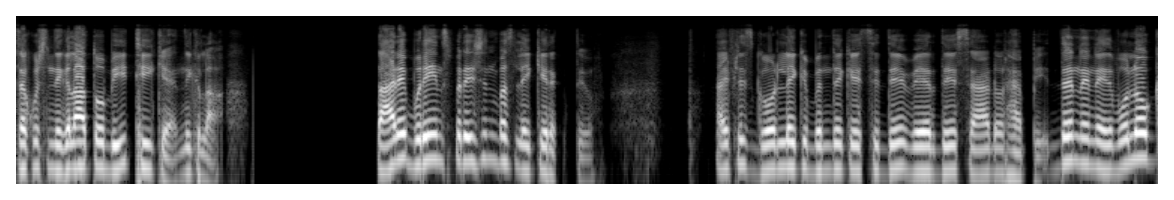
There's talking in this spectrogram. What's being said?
ऐसा कुछ निकला तो भी ठीक है, निकला। सारे बुरे इंस्पिरेशन बस लेके रखते हो। आई प्लीज़ गोडले के बंदे कैसे दे वेयर दे सैड और हैप्पी दे, नहीं नहीं, वो लोग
